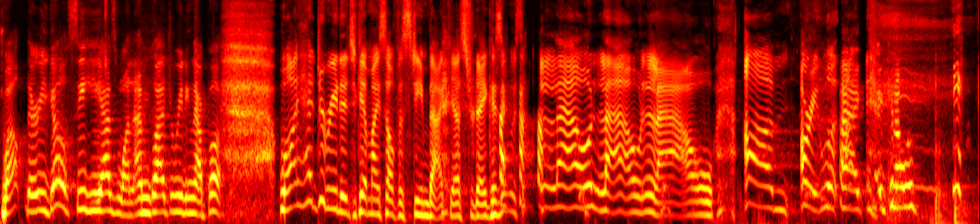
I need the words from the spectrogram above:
Well, there you go. See, he has one. I'm glad you're reading that book. Well, I had to read it to get my self esteem back yesterday because it was low, low, low. Um, all right, well, I, I can always.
